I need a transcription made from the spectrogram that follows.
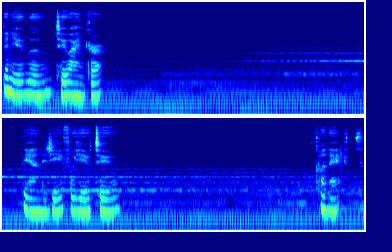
the new moon to anchor. The energy for you to connect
